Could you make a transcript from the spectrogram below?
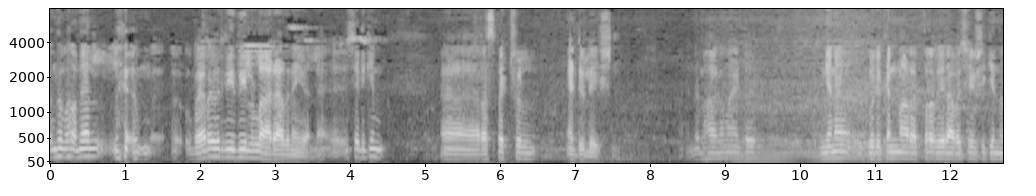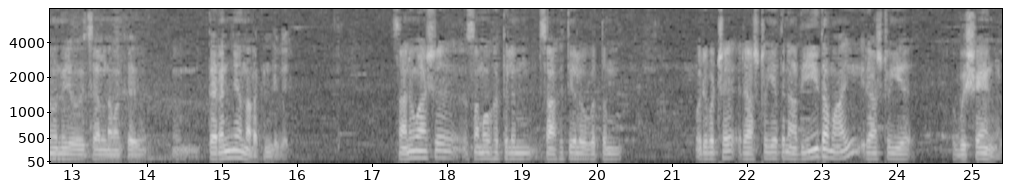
എന്ന് പറഞ്ഞാൽ വേറെ ഒരു രീതിയിലുള്ള ആരാധനയും അല്ല ശരിക്കും റെസ്പെക്ട്ഫുൾ അഡുലേഷൻ അതിന്റെ ഭാഗമായിട്ട് ഇങ്ങനെ ഗുരുക്കന്മാർ എത്ര പേര് അവശേഷിക്കുന്നു എന്ന് ചോദിച്ചാൽ നമുക്ക് തെരഞ്ഞു നടക്കേണ്ടി വരും. സാനുമാഷ് സമൂഹത്തിലും സാഹിത്യ ലോകത്തും ഒരുപക്ഷെ രാഷ്ട്രീയത്തിന് അതീതമായി രാഷ്ട്രീയ വിഷയങ്ങൾ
